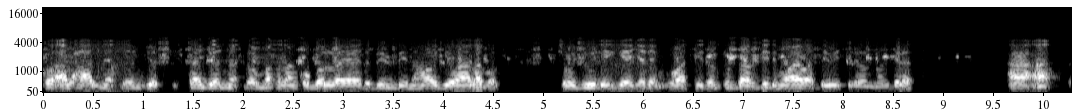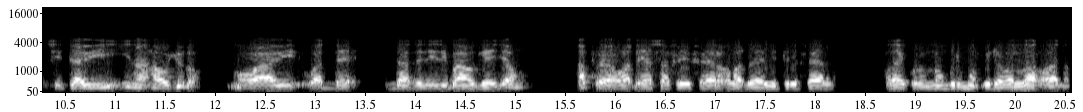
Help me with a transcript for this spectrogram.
ko alhaal neɗɗo on jotti. Tawi joni neɗɗo masalan ko golloyeyɗo bimbi no hawji waalagol so juuli e geeƴe ɗen o watti ɗon tun dar ɗiɗi mo wawi wadde wittire on noon direct. Aa si tawi ina hawjuɗo mo wawi wadde darde ɗiɗi ɓaawo geeƴe on après o waɗoya safe feere o waɗoya wittire feere alay e ko ɗum nombri moƴƴude wallahu alam.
